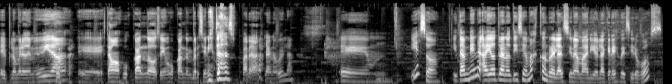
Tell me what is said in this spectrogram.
El plomero de mi vida. Eh, estamos buscando, seguimos buscando inversionistas para la novela. y eso. Y también hay otra noticia más con relación a Mario. ¿La querés decir vos?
